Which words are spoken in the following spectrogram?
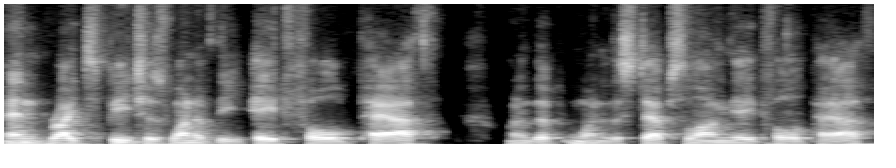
And right speech is one of the eightfold path, one of the, one of the steps along the eightfold path.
